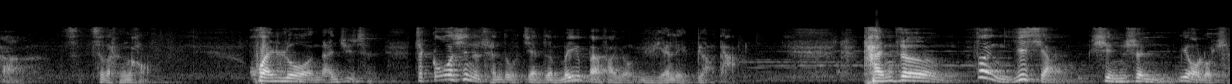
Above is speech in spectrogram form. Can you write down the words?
啊，吃吃的很好，欢乐难聚成，这高兴的程度简直没有办法用语言来表达。弹筝凤一响，心声妙落成，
